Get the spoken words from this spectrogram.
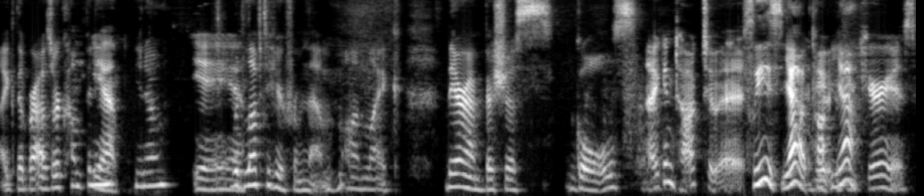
like the browser company. Yeah. You know. Yeah, yeah, yeah. Would love to hear from them on like their ambitious goals. I can talk to it. Please, yeah, if talk, yeah. If curious.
